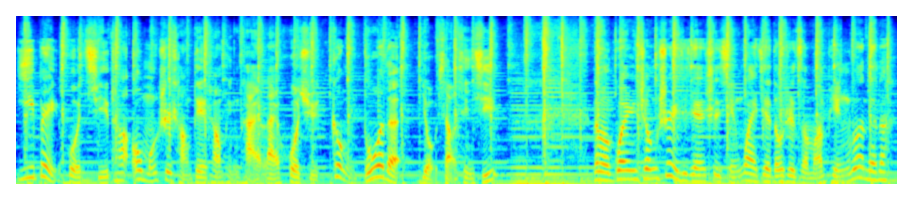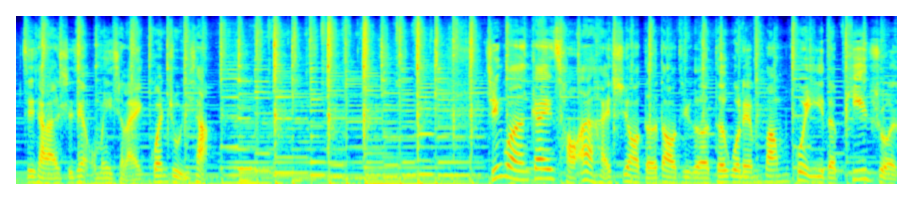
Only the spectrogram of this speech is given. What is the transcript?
易贝或其他欧盟市场电商平台来获取更多的有效信息。那么，关于征税这件事情，外界都是怎么评论的呢？接下来时间，我们一起来关注一下。尽管该草案还需要得到这个德国联邦会议的批准，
